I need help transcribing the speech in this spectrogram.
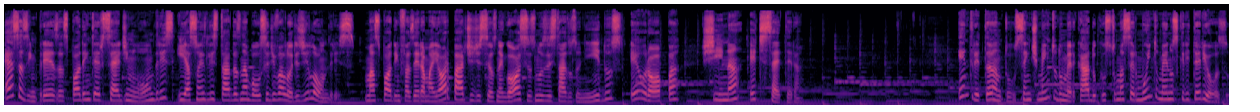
Essas empresas podem ter sede em Londres e ações listadas na Bolsa de Valores de Londres, mas podem fazer a maior parte de seus negócios nos Estados Unidos, Europa, China, etc. Entretanto, o sentimento do mercado costuma ser muito menos criterioso.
